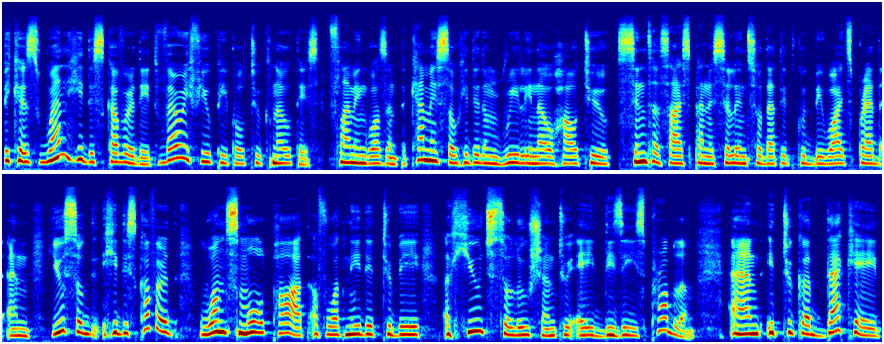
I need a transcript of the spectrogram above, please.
Because when he discovered it, very few people took notice. Fleming wasn't a chemist, so he didn't really know how to synthesize penicillin so that it could be widespread and used. So he discovered one small part of what needed to be a huge solution to a disease problem. And it took a decade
